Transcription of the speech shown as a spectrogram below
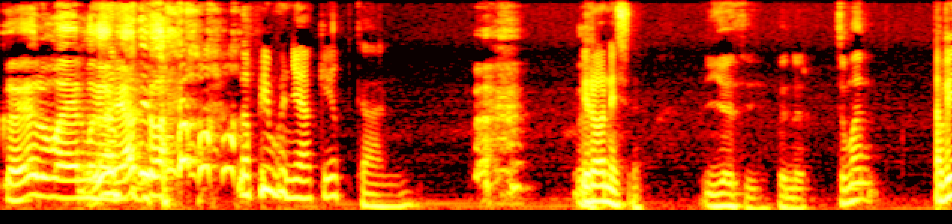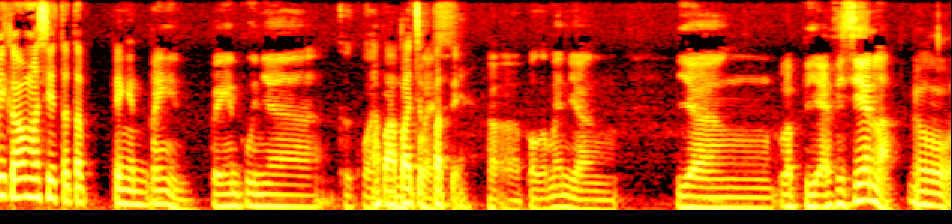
kayak lumayan menghayati, Pak. lebih menyakitkan ironis ya? Iya sih, bener. Cuman tapi kamu masih tetap pengen pengen pengen punya kekuatan Apa-apa cepat ya? Heeh, Pokemon yang yang lebih efisien lah. Oh,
